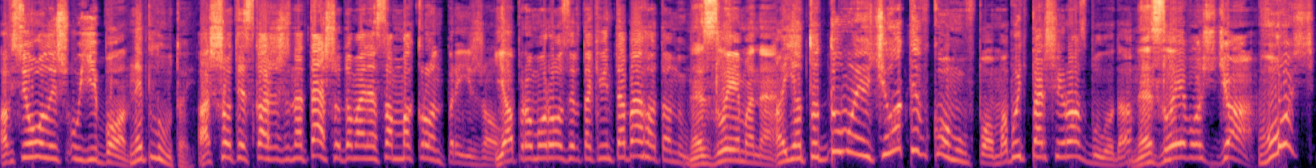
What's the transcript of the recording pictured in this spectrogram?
А всього лиш уїбан. Не плутай. А що ти скажеш на те, що до мене сам Макрон приїжджав? Я проморозив, так він тебе готанув. Не зли мене. А я то думаю, чого ти в кому впав? Мабуть, перший раз було, да? Не зли вождя. Вождь?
